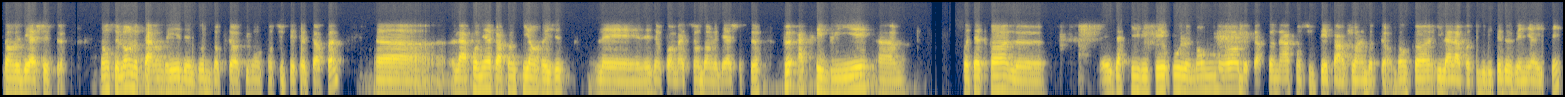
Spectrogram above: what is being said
dans le DHSE. Donc, selon le calendrier des autres docteurs qui vont consulter cette personne, la première personne qui enregistre les, les, informations dans le DHSE peut attribuer peut-être le, les activités ou le nombre de personnes à consulter par jour un docteur. Donc, il a la possibilité de venir ici,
